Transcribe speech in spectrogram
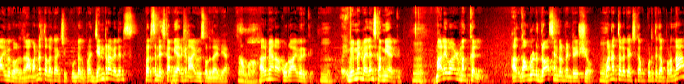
ஆய்வுக்கு வருதுன்னா வண்ண தொலைக்காட்சி கொண்டதுக்கப்புறம் ஜென்டர் வைலன்ஸ் பர்சன்டேஜ் கம்மியாக இருக்குன்னு ஆய்வு சொல்லுதா இல்லையா? அருமையான ஒரு ஆய்வு இருக்கு. விமன் வைலன்ஸ் கம்மியாக இருக்கு. மலைவாழ் மக்கள் அதுக்கு அவங்களோட கிராஸ் சென்ட்ரல்மெண்ட் ரேஷியோ வண்ண தொலைக்காட்சிக்கு அப்புறம் கொடுத்ததுக்கு அப்புறம் தான்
